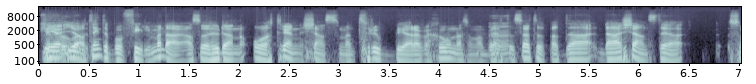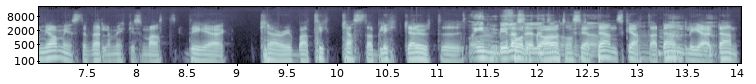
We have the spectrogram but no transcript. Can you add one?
gud jag, jag tänkte på filmen där, alltså hur den återigen känns som en trubbigare version av samma Mm. berättelse. Typ, att där, där känns det, som jag minns det, väldigt mycket som att det är Carrie bara kastar blickar ut i Och inbillar sig folk lite och att hon ser skrattar. den skrattar, den ler, den.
